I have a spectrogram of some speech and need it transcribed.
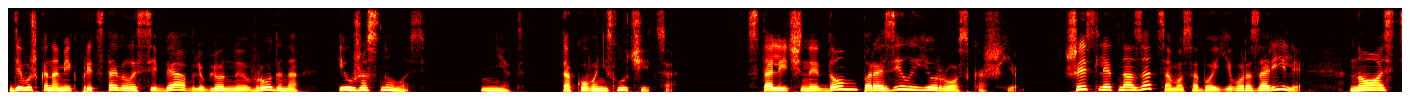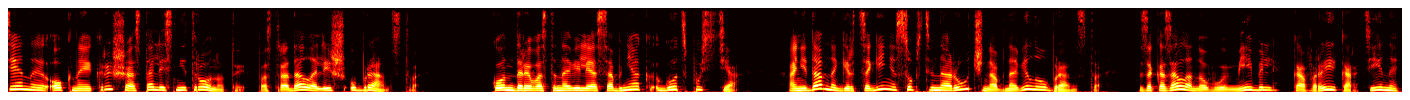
Девушка на миг представила себя, влюбленную в Родена, и ужаснулась. Нет, такого не случится. Столичный дом поразил ее роскошью. Шесть лет назад, само собой, его разорили, но стены, окна и крыши остались нетронуты, пострадало лишь убранство. Кондоры восстановили особняк год спустя, а недавно герцогиня собственноручно обновила убранство. Заказала новую мебель, ковры, картины,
